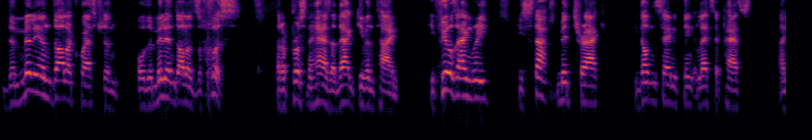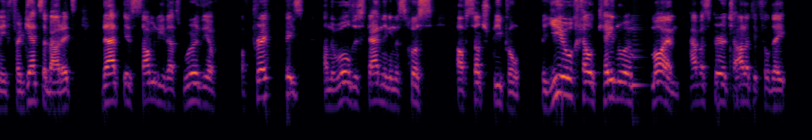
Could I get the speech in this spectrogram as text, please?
the million dollar question or the million dollar zechus that a person has at that given time. He feels angry, he stops mid track, he doesn't say anything, lets it pass, and he forgets about it. That is somebody that's worthy of, of praise, and the world is standing in the zechus of such people. For you, have a spirituality filled day.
